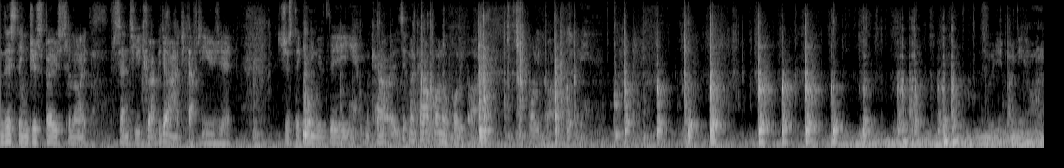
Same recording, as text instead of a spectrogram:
And this thing just supposed to like center your trap. You don't actually have to use it. It's just they come with the. Is it McAlpine or Polypipe? Polypipe actually. So we just bang it on.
